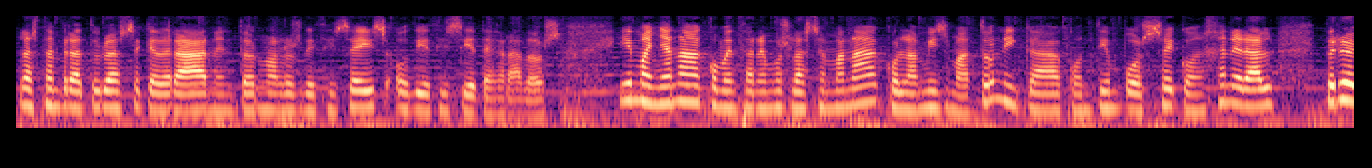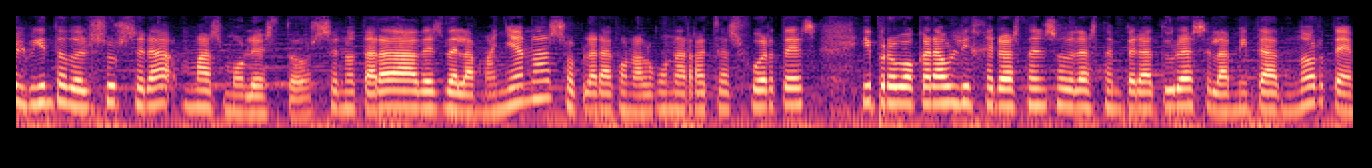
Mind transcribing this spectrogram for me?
las temperaturas se quedarán en torno a los 16 o 17 grados. Y mañana comenzaremos la semana con la misma tónica, con tiempo seco en general, pero el viento del sur será más molesto. Se notará desde la mañana, soplará con algunas rachas fuertes y provocará un ligero ascenso de las temperaturas en la mitad norte.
